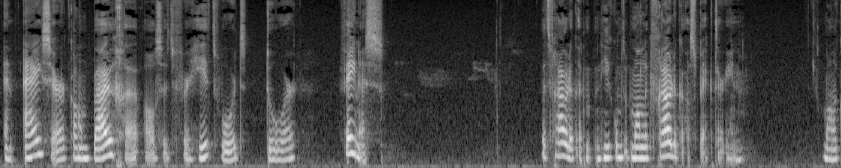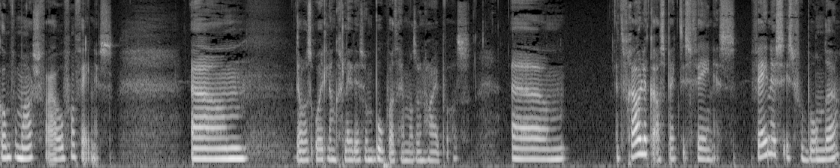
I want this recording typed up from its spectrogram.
En ijzer kan buigen als het verhit wordt door Venus. Het vrouwelijke, hier komt het mannelijk-vrouwelijke aspect erin. Mannen komen van Mars, vrouwen van Venus. Um, dat was ooit lang geleden zo'n boek wat helemaal zo'n hype was. Um, het vrouwelijke aspect is Venus. Venus is verbonden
